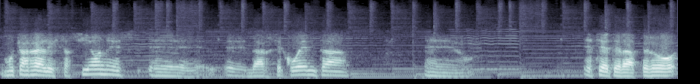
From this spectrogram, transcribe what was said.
muchas realizaciones, darse cuenta, etcétera. Pero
